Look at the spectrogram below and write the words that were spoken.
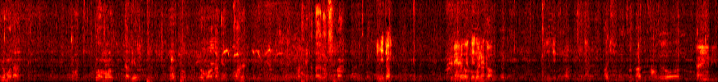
Nó mở ra. Nó mở đặt điếc. Nó mở đặt điếc. Cái tay là xí bác. Anh nhìn cho. cái này cái cái này. này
